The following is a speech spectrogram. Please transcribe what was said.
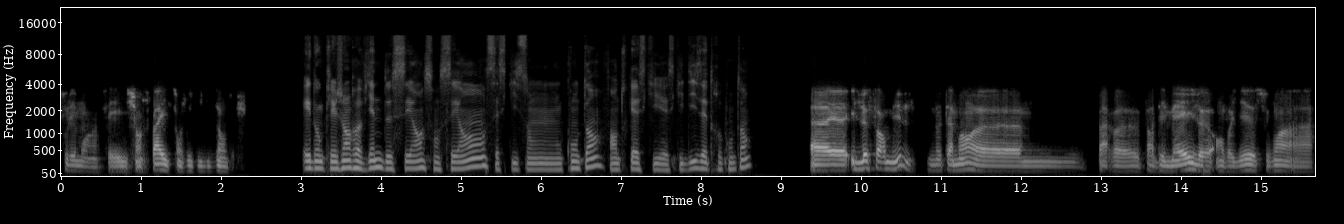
tous les mois. Hein. Ils changent pas, ils sont juste divisés en deux. Et donc les gens reviennent de séance en séance. Est-ce qu'ils sont contents? Enfin, en tout cas, est-ce qu'ils disent être contents? Euh, Ils le formulent, notamment euh, par, euh, par des mails envoyés souvent à,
